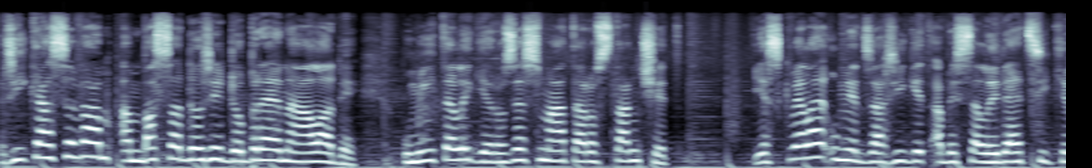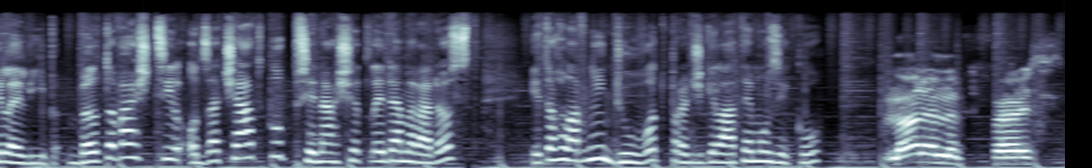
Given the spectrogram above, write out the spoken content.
Říká se vám ambasadoři dobré nálady. Umíte lidi rozesmát a roztančit. Je skvělé umět zařídit, aby se lidé cítili líp. Byl to váš cíl od začátku přinášet lidem radost? Je to hlavní důvod, proč děláte muziku? Not on the first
